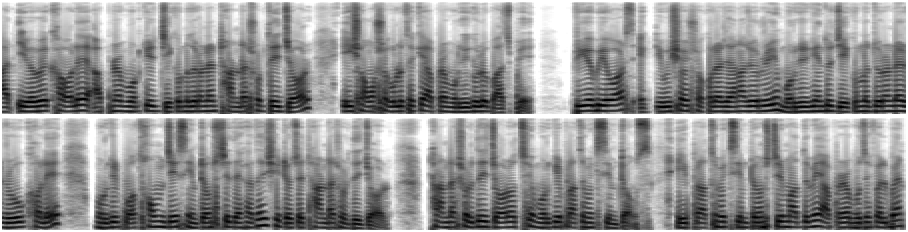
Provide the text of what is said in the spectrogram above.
আর এভাবে খাওয়ালে আপনার মুরগির যে কোনো ধরনের ঠান্ডা, সর্দি, জ্বর, এই সমস্যাগুলো থেকে আপনার মুরগিগুলো বাঁচবে। প্রিয় ভিওয়ার্স একটি বিষয় সকলের জানা জরুরি, মুরগির কিন্তু যে কোনো ধরনের রোগ হলে মুরগির প্রথম যে সিমটমসটি দেখা দেয় সেটা হচ্ছে ঠান্ডা, সর্দি, জ্বর। ঠান্ডা, সর্দি, জ্বর হচ্ছে মুরগির প্রাথমিক সিমটমস এই প্রাথমিক সিমটমসটির মাধ্যমে আপনারা বুঝে ফেলবেন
